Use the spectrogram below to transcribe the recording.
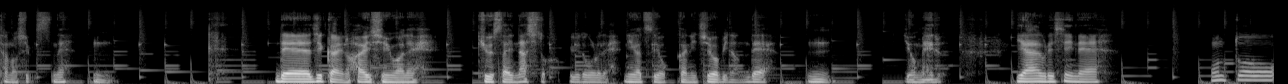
楽しみですね。うん。で、次回の配信はね、救済なしというところで、2月4日日曜日なんで、うん。読める。いやー、嬉しいね。本当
